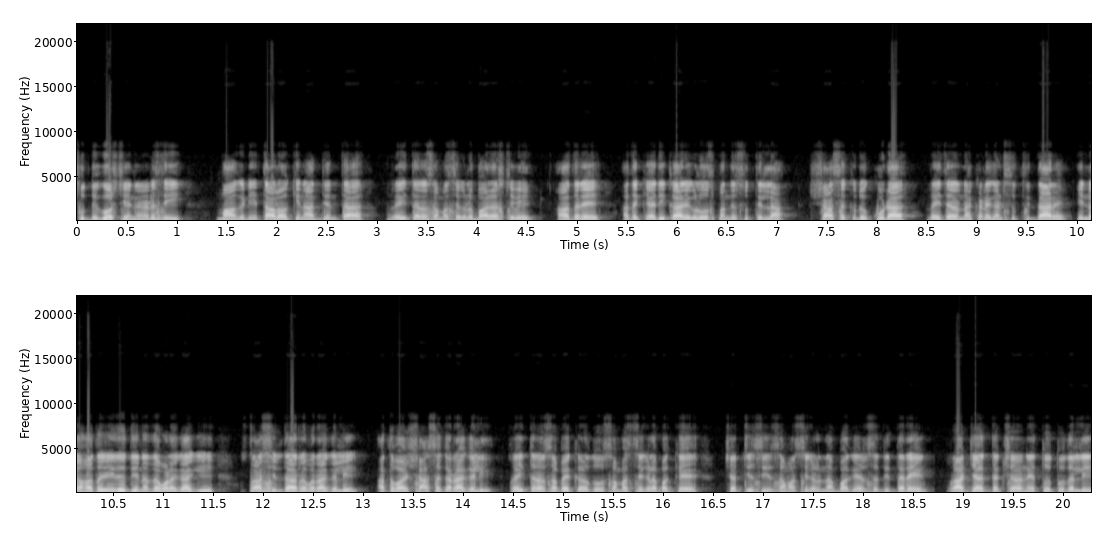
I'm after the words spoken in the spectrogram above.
ಸುದ್ದಿಗೋಷ್ಠಿಯನ್ನು ನಡೆಸಿ ಮಾಗಡಿ ತಾಲೂಕಿನಾದ್ಯಂತ ರೈತರ ಸಮಸ್ಯೆಗಳು ಬಹಳಷ್ಟಿವೆ. ಆದರೆ ಅದಕ್ಕೆ ಅಧಿಕಾರಿಗಳು ಸ್ಪಂದಿಸುತ್ತಿಲ್ಲ. ಶಾಸಕರು ಕೂಡ ರೈತರನ್ನ ಕಡೆಗಣಿಸುತ್ತಿದ್ದಾರೆ. ಇನ್ನು ಹದಿನೈದು ದಿನದ ಒಳಗಾಗಿ ತಹಸೀಲ್ದಾರ್ ಅವರಾಗಲಿ ಅಥವಾ ಶಾಸಕರಾಗಲಿ ರೈತರ ಸಭೆ ಕರೆದು ಸಮಸ್ಯೆಗಳ ಬಗ್ಗೆ ಚರ್ಚಿಸಿ ಸಮಸ್ಯೆಗಳನ್ನು ಬಗೆಹರಿಸದಿದ್ದರೆ ರಾಜ್ಯಾಧ್ಯಕ್ಷರ ನೇತೃತ್ವದಲ್ಲಿ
